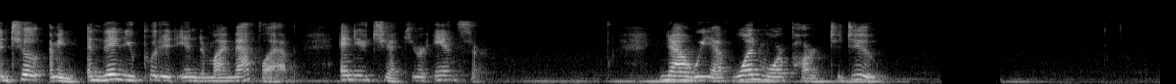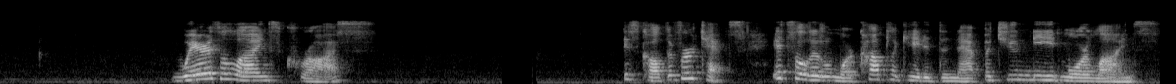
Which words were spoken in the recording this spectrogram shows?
until, I mean, and then you put it into MyMathLab and you check your answer. Now we have one more part to do. Where the lines cross is called the vertex. It's a little more complicated than that, but you need more lines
